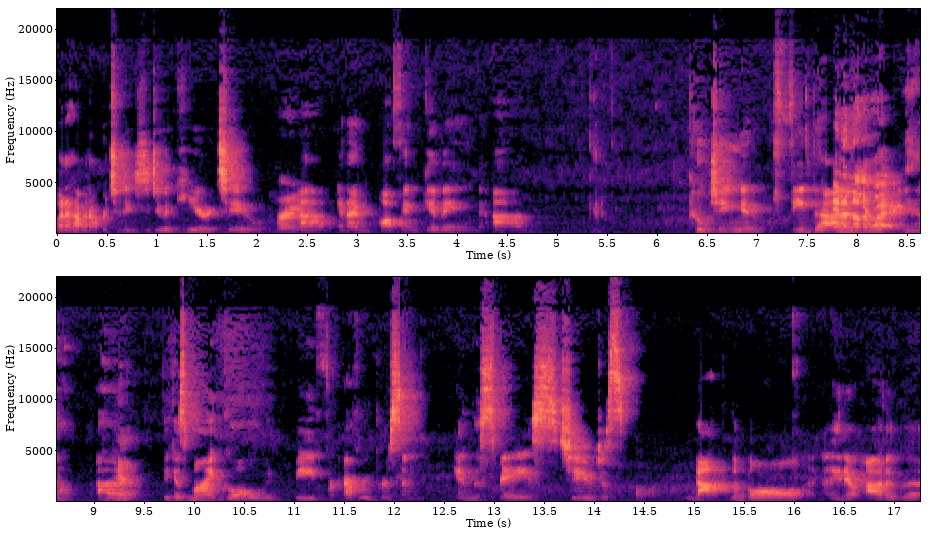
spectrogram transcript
but I have an opportunity to do it here too. Right. Um, and I'm often giving um, kind of coaching and feedback. in another way. Yeah. Um, Yeah. Because my goal would be for every person in the space to just knock the ball, you know, out of the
